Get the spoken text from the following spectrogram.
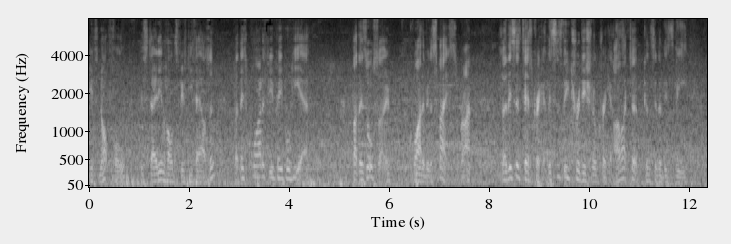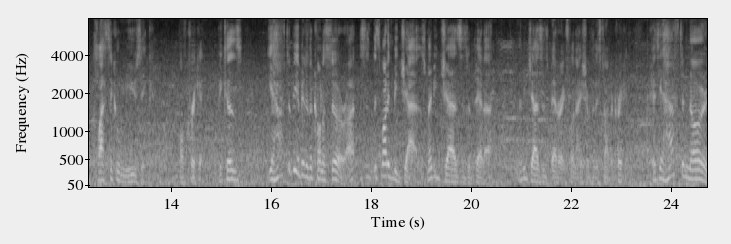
It's not full. This stadium holds 50,000, but there's quite a few people here. But there's also quite a bit of space, right? So this is Test cricket. This is the traditional cricket. I like to consider this the classical music of cricket because you have to be a bit of a connoisseur, right? This, is, this might even be jazz. Maybe jazz is a better, maybe jazz is better explanation for this type of cricket because you have to know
